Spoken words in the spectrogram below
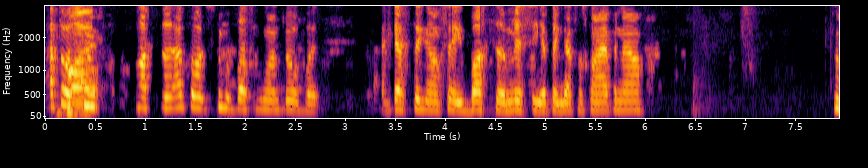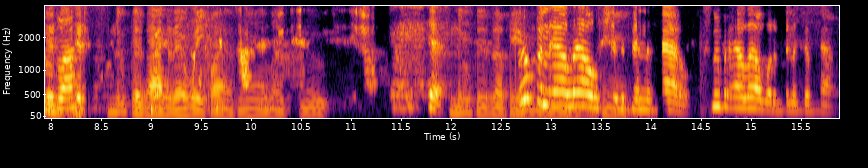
I thought But- Snoop Busta. I thought Super Busta was gonna do it, but I guess they're gonna say Busta Missy. I think that's what's gonna happen now. it's, it's Snoop is out of their weight class, man. Like Snoop, Yeah. Snoop is up here. Snoop and. LL should have been the battle. Snoop and LL would have been a good battle.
